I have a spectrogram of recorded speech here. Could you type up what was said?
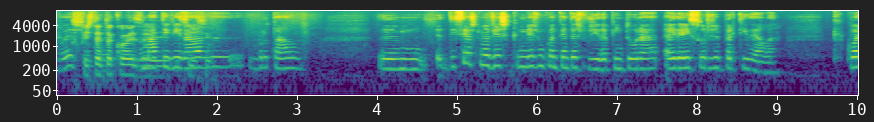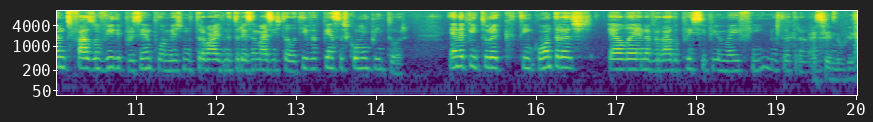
Pois, Fiz tanta coisa. Uma e, atividade sim, sim. brutal. Hum, disseste uma vez que mesmo quando tentas fugir da pintura, a ideia surge a partir dela que quando faz um vídeo, por exemplo, ou mesmo no trabalho de natureza mais instalativa, pensas como um pintor. É na pintura que te encontras, ela é na verdade o princípio, meio e fim no teu trabalho? É sem dúvida.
